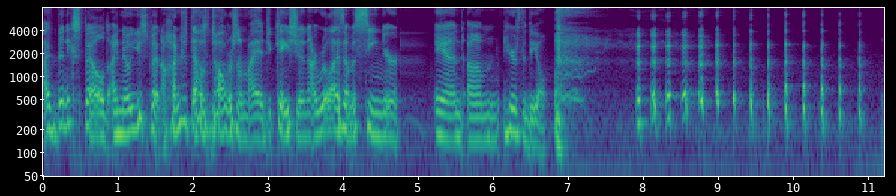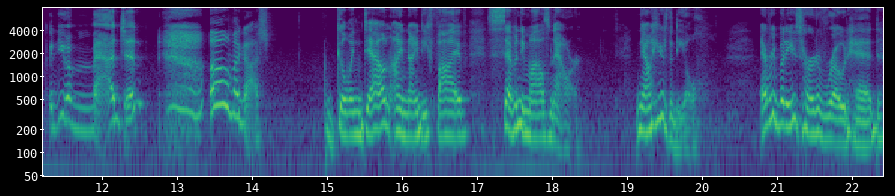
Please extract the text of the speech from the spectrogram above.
I've been expelled. I know you spent hundred thousand dollars on my education. I realize I'm a senior, and um, here's the deal. Could you imagine? Oh my gosh. Going down I 95, 70 miles an hour. Now, here's the deal everybody's heard of roadhead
